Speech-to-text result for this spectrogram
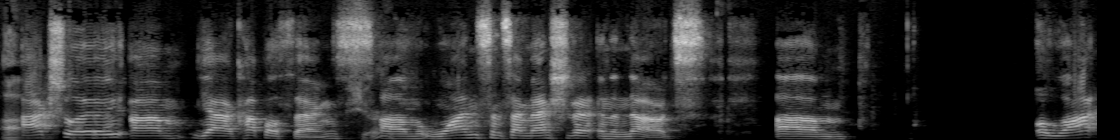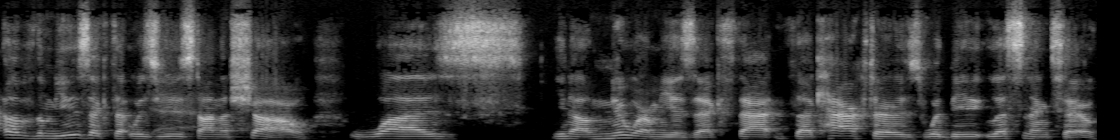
Uh, Actually, um, yeah, a couple things. Sure. Um, one, since I mentioned it in the notes, um, a lot of the music that was used on the show was you know, newer music that the characters would be listening to.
